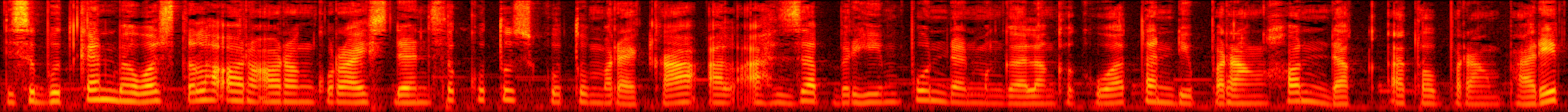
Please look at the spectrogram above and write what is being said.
Disebutkan bahwa setelah orang-orang Quraisy dan sekutu-sekutu mereka Al-Ahzab berhimpun dan menggalang kekuatan di perang Hondak atau perang Parit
